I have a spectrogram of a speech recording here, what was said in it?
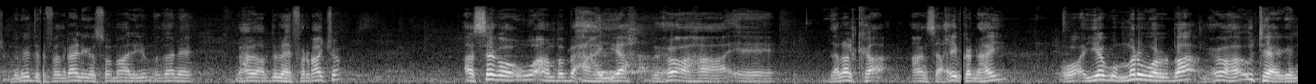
jamhuuriyadda federaaliga soomaaliya mudane maxamed cabdulaahi farmaajo. Asagoo u ambabaxahaya muxuu ahaa dalalka aan saaxiibka nahay oo iyagu mar walba muxuu ahaa u taagan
